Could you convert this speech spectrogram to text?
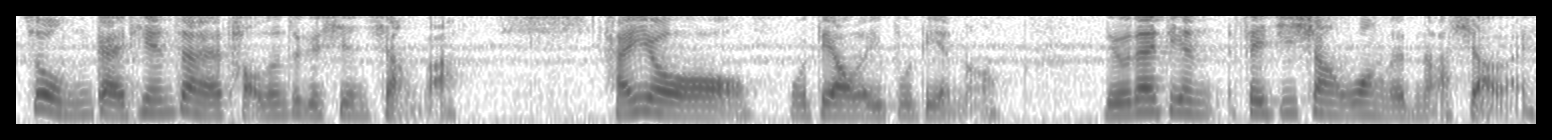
这我们改天再来讨论这个现象吧。还有，我掉了一部电脑，留在电飞机上忘了拿下来。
